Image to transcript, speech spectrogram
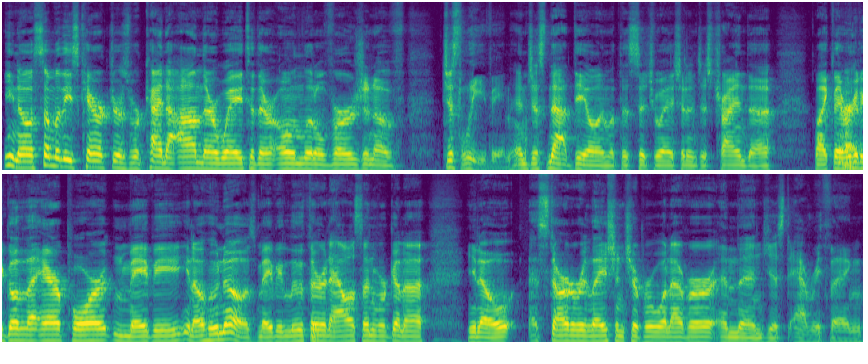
you know, some of these characters were kind of on their way to their own little version of just leaving and just not dealing with this situation and just trying to like they were Right. going to go to the airport and maybe you know who knows maybe Luther and Allison were gonna you know start a relationship or whatever and then just everything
